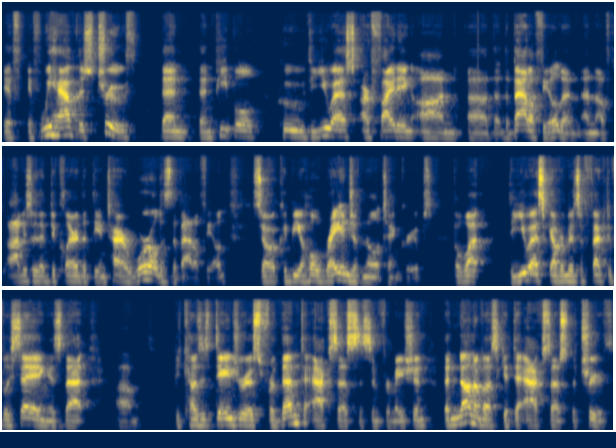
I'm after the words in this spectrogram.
if if we have this truth, then then people who the U.S. are fighting on uh, the, the battlefield, and, and obviously they've declared that the entire world is the battlefield. So it could be a whole range of militant groups. But what the U.S. government is effectively saying is that um, because it's dangerous for them to access this information, that none of us get to access the truth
